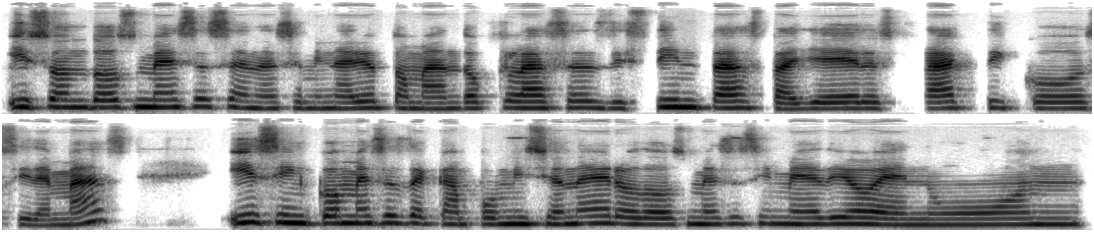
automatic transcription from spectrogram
Y son dos meses en el seminario tomando clases distintas, talleres prácticos y demás y cinco meses de campo misionero, dos meses y medio en un,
